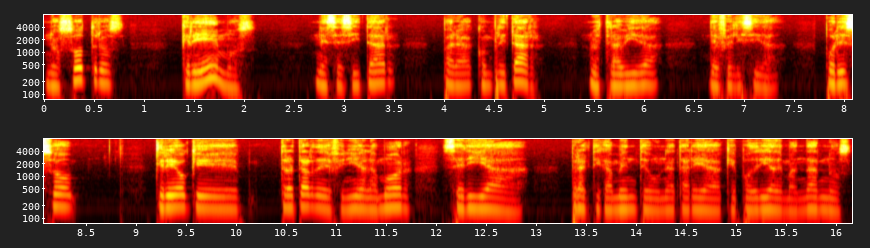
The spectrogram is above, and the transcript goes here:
nosotros creemos necesitar para completar nuestra vida de felicidad. Por eso creo que tratar de definir el amor sería prácticamente una tarea que podría demandarnos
